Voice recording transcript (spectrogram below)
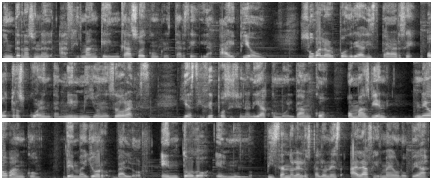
internacional afirman que en caso de concretarse la IPO, su valor podría dispararse otros 40 mil millones de dólares y así se posicionaría como el banco, o más bien neobanco, de mayor valor en todo el mundo, pisándole los talones a la firma europea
